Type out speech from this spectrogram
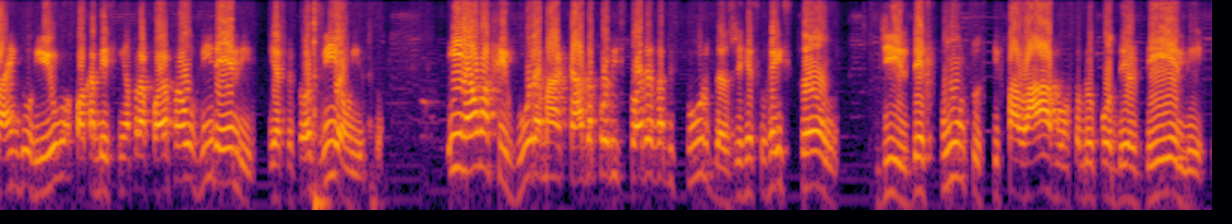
saem do rio com a cabecinha para fora para ouvir ele. E as pessoas viam isso. E é uma figura marcada por histórias absurdas de ressurreição, de defuntos que falavam sobre o poder dele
